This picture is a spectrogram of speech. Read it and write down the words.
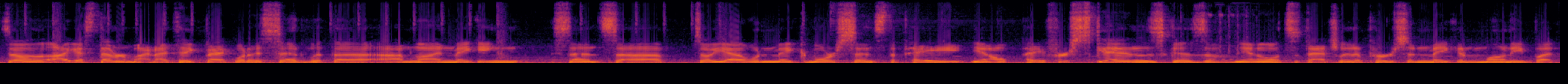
So i guess never mind. I take back what i said with uh, online making sense uh, so yeah it would make more sense to pay you know pay for skins because of you know it's actually the person making money but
